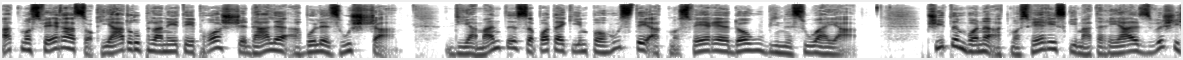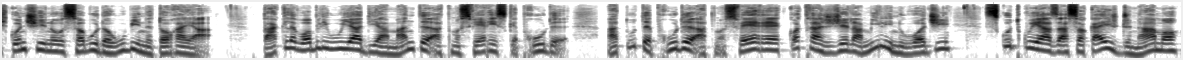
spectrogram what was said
Atmosfera so k jadru planety prošće dale a bole zvušća. Diamanty so potakim po hustej atmosfere do hubiny suaja. Tym wone atmosferiski material z wyższych kończynów sobu do łubiny toraja. Takle wobliwuja diamanty atmosferiskie prudy, a tute prudy atmosfery, kotra żyla milinu łodzi, skutkuja zaso kajż dynamo,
